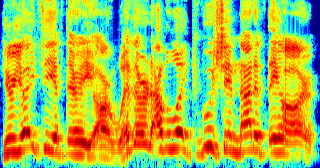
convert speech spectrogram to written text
You're yaitzi if they are withered, avuloi kemushim, not if they are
